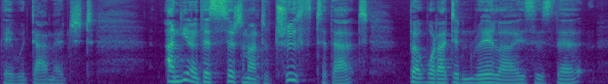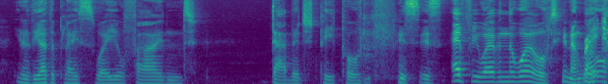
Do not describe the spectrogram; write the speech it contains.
they were damaged. And you know, there's a certain amount of truth to that. But what I didn't realize is that you know the other place where you'll find damaged people is, is everywhere in the world. You know, we're, all,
